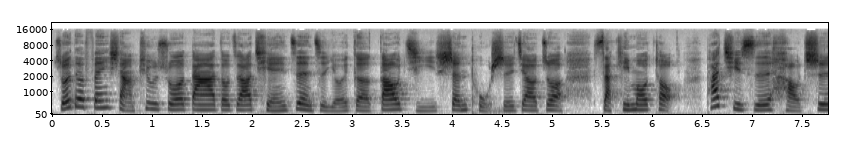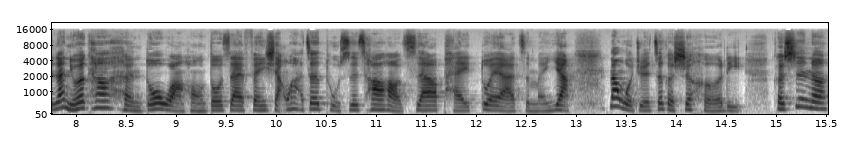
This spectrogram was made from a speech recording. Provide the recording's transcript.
所谓的分享，譬如说大家都知道前一阵子有一个高级生吐司叫做 Sakimoto，它其实好吃。那你会看到很多网红都在分享，哇，这个吐司超好吃啊，排队啊，怎么样？那我觉得这个是合理。可是呢，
